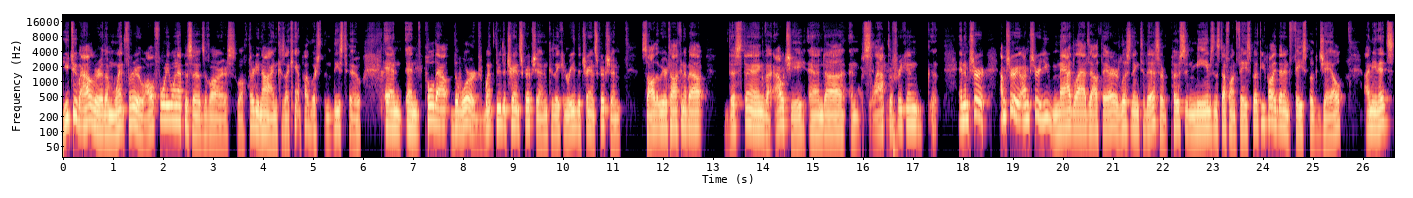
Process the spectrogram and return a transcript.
YouTube algorithm went through all 41 episodes of ours, well, 39 because I can't publish th- these two, and and pulled out the words, went through the transcription because they can read the transcription, saw that we were talking about this thing, the ouchie, and uh and slapped the freaking and I'm sure, I'm sure, I'm sure you mad lads out there are listening to this or posting memes and stuff on Facebook. You've probably been in Facebook jail. I mean, it's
